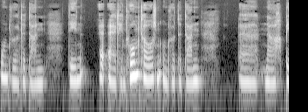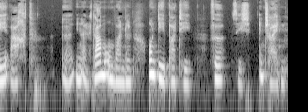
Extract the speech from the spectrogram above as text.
und würde dann den, äh, äh, den Turm tauschen und würde dann äh, nach B8 äh, in eine Dame umwandeln und die Partie für sich entscheiden.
